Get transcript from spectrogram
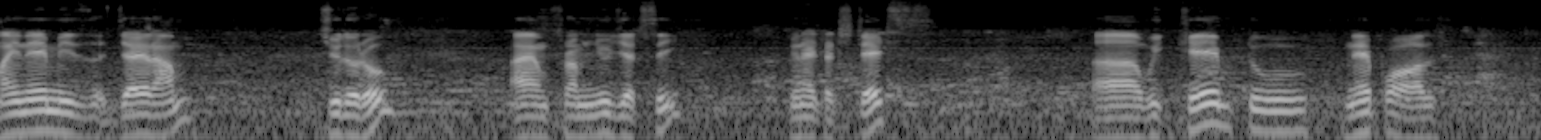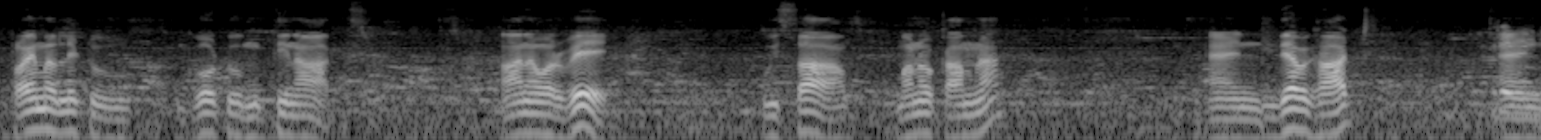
My name is Jairam Chuluru. I am from New Jersey, United States. Uh, we came to Nepal primarily to go to Muktinath. On our way, we saw Manokamna and Devghat and,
